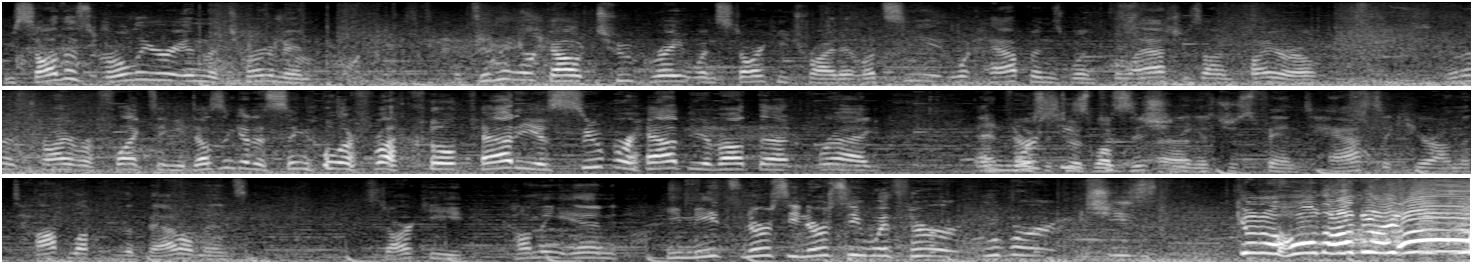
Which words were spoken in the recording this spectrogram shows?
We saw this earlier in the tournament. It didn't work out too great when Starkey tried it. Let's see what happens when Flash is on Pyro. Gonna try reflecting. He doesn't get a single reflect. Patty is super happy about that frag. And, and Nursey's positioning uh, is just fantastic here on the top left of the battlements. Starkey coming in. He meets Nursey. Nursey with her Uber. She's gonna hold on to it. Oh!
